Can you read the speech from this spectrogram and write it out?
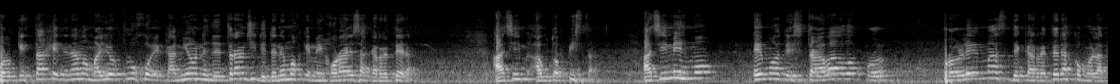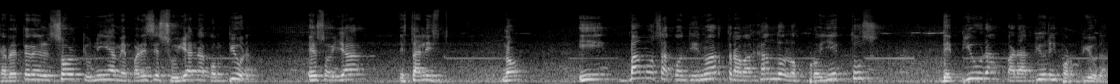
porque está generando mayor flujo de camiones de tránsito y tenemos que mejorar esa carretera. Así, autopista. Asimismo, hemos destrabado problemas de carreteras como la carretera del Sol que unía, me parece, Sullana con Piura. Eso ya está listo, ¿no? Y vamos a continuar trabajando los proyectos de Piura para Piura y por Piura.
